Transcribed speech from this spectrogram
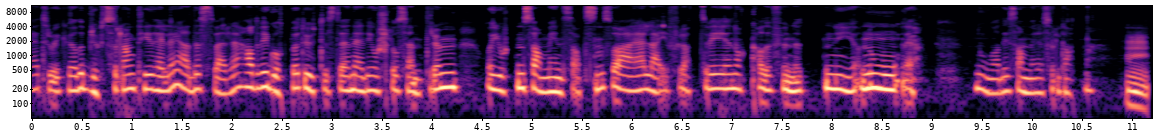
Jeg tror ikke vi hadde brukt så lang tid heller, ja, dessverre. Hadde vi gått på et utested nede i Oslo sentrum og gjort den samme innsatsen, så er jeg lei for at vi nok hadde funnet nye, no, noe av de samme resultatene. Mm.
